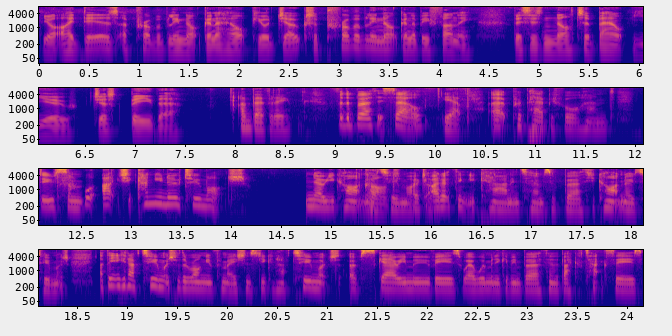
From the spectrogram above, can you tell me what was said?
Your ideas are probably not going to help. Your jokes are probably not going to be funny. This is not about you. Just be there. I'm Beverley. For the birth itself, Yeah. uh, prepare beforehand. Do some Well, actually, can you know too much? No, you can't know Can't, too much. okay. I don't think you can in terms of birth. You can't know too much. I think you can have too much of the wrong information. So you can have too much of scary movies where women are giving birth in the back of taxis.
